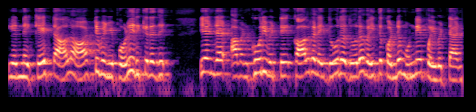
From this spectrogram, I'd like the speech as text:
என்னை கேட்டால் ஆட்டு விழி போல் இருக்கிறது என்ற அவன் கூறிவிட்டு கால்களை தூர தூர வைத்துக்கொண்டு முன்னே போய்விட்டான்.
